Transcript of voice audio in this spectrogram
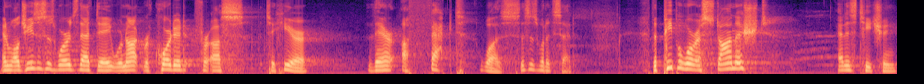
And while Jesus' words that day were not recorded for us to hear, their effect was this is what it said. The people were astonished at his teaching,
